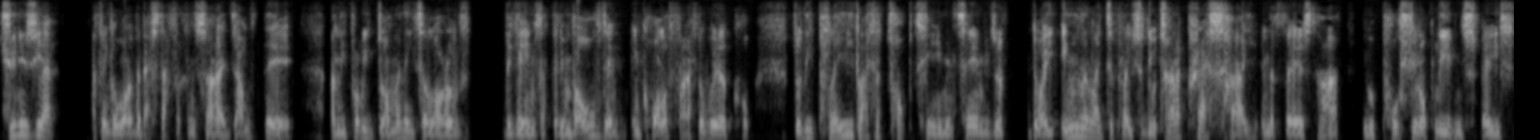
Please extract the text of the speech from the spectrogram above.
Tunisia, I think, are one of the best African sides out there. And they probably dominate a lot of the games that they're involved in in qualify for the World Cup. So they played like a top team in terms of the way England like to play. So they were trying to press high in the first half. They were pushing up, leaving space.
